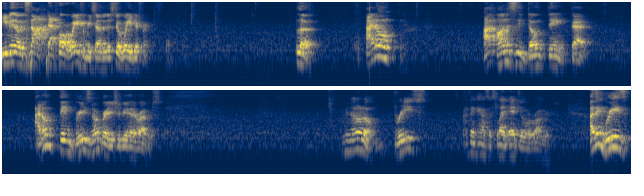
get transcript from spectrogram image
Even though it's not that far away from each other, they're still way different. Look, I don't. I honestly don't think that. I don't think Brees nor Brady should be ahead of Rodgers. I mean, I don't know. Brees, I think has a slight edge over Rodgers. I think Brees,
